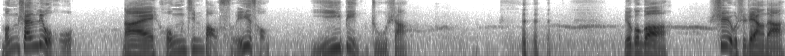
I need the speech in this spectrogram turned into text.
蒙山六虎，乃洪金宝随从。一并诛杀。刘公公，是不是这样的？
